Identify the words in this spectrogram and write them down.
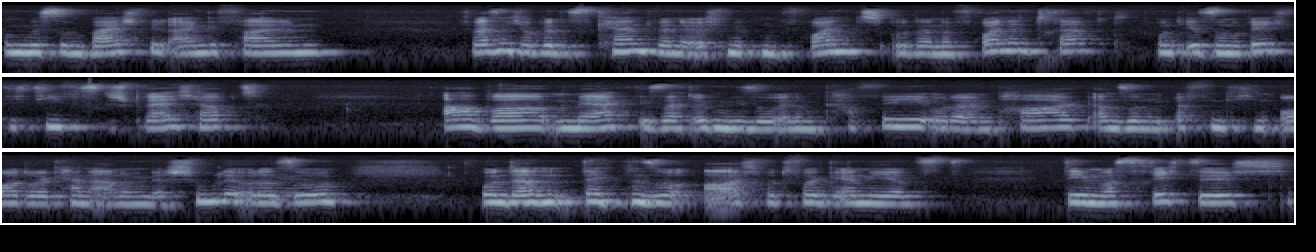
Und mir ist so ein Beispiel eingefallen. Ich weiß nicht, ob ihr das kennt, wenn ihr euch mit einem Freund oder einer Freundin trefft und ihr so ein richtig tiefes Gespräch habt, aber merkt, ihr seid irgendwie so in einem Café oder im Park an so einem öffentlichen Ort oder keine Ahnung, in der Schule oder so. Und dann denkt man so, oh, ich würde voll gerne jetzt dem was richtig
